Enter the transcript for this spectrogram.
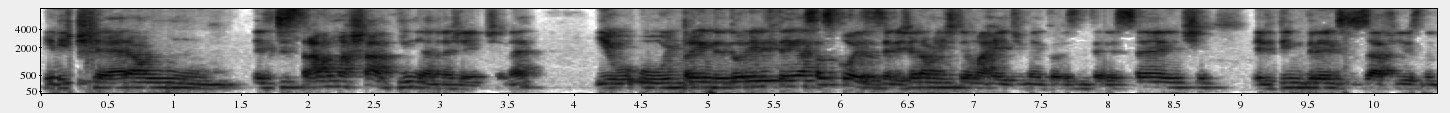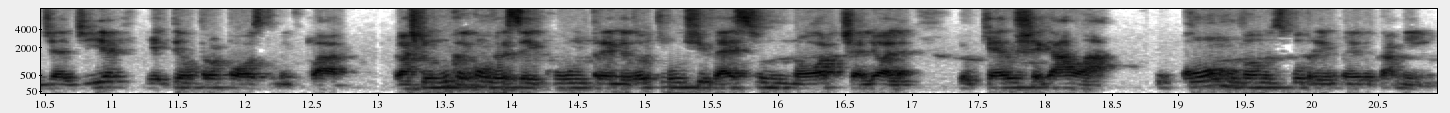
ele gera um, ele destrava uma chavinha na gente, né? E o, o, empreendedor ele tem essas coisas. Ele geralmente tem uma rede de mentores interessante, ele tem grandes desafios no dia a dia e ele tem um propósito muito claro. Eu acho que eu nunca conversei com um empreendedor que não tivesse um norte ali. Olha, eu quero chegar lá. O como vamos descobrir no meio do caminho.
